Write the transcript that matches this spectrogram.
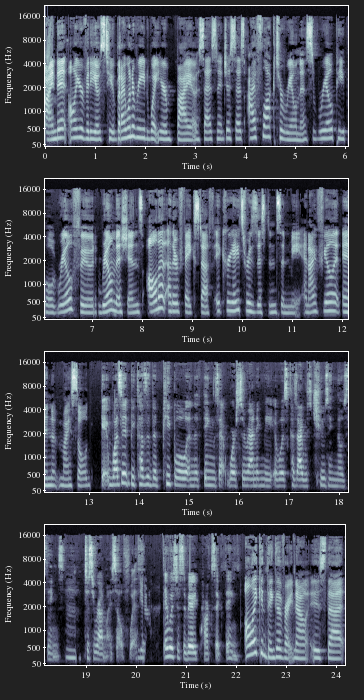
find it. All your videos too. But I want to read what your bio says. And it just says, I flock to realness, real people, real food, real missions, all that other fake stuff. It creates resistance in me and I feel it in my soul it wasn't because of the people and the things that were surrounding me. It was because I was choosing those things mm. to surround myself with. Yeah it was just a very toxic thing. All I can think of right now is that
